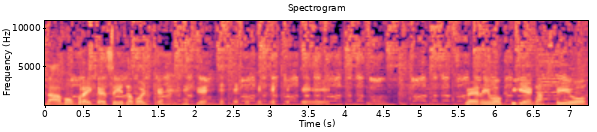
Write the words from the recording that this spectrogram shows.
Dame un breakcito porque venimos bien activos.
